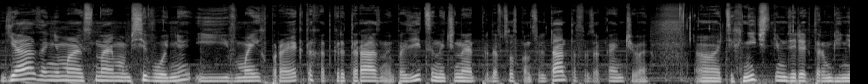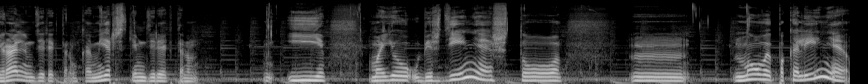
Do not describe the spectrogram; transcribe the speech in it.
Я занимаюсь наймом сегодня, и в моих проектах открыты разные позиции, начиная от продавцов-консультантов и заканчивая э, техническим директором, генеральным директором, коммерческим директором. И мое убеждение, что новое поколение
